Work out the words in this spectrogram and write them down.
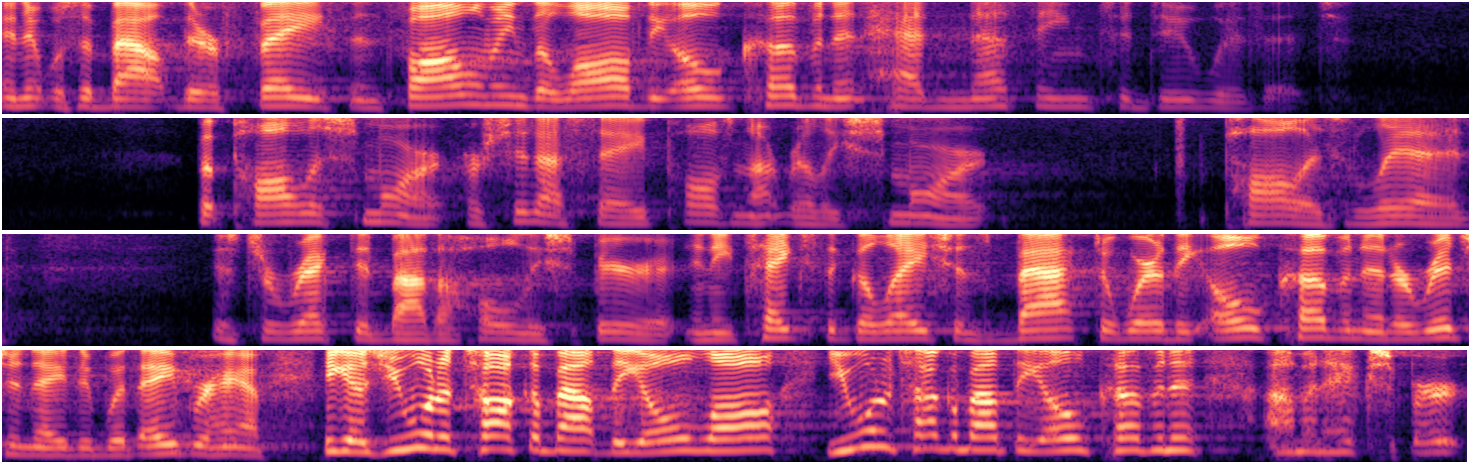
And it was about their faith. And following the law of the old covenant had nothing to do with it. But Paul is smart, or should I say, Paul's not really smart. Paul is led is directed by the Holy Spirit. And he takes the Galatians back to where the old covenant originated with Abraham. He goes, You want to talk about the old law? You want to talk about the old covenant? I'm an expert.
